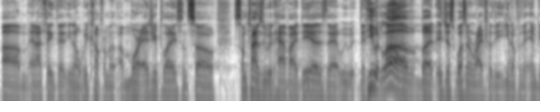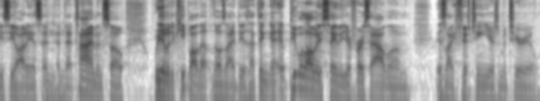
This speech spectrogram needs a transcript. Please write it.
um, and I think that you know we come from a, a more edgy place, and so sometimes we would have ideas that we would, that he would love, but it just wasn't right for the you know for the NBC audience at, at that time, and so we were able to keep all that, those ideas. I think uh, people always say that your first album is like 15 years of material,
